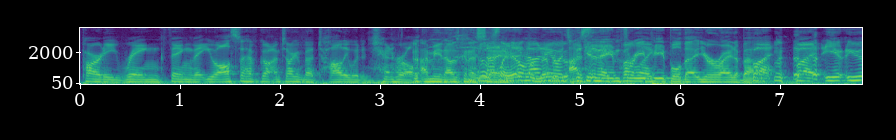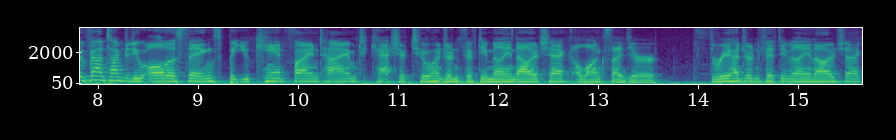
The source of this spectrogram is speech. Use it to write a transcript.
party ring thing that you also have going. I'm talking about Hollywood in general. I mean, I was gonna like, I say. don't remember anyone. I can name three like- people that you're right about. But but you, you have found time to do all those things, but you can't find time to cash your two hundred and fifty million dollar check alongside your three hundred and fifty million dollar check.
